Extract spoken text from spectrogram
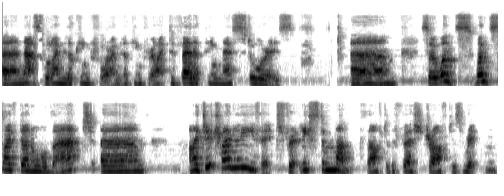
and that's what I'm looking for. I'm looking for like developing their stories. Um, so once once I've done all that, um, I do try and leave it for at least a month after the first draft is written.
